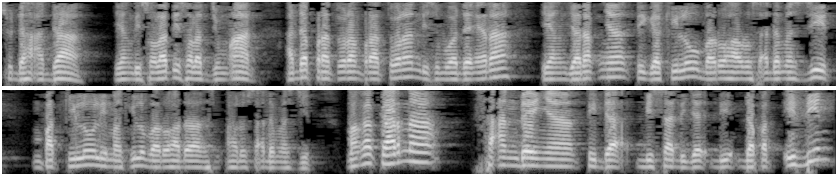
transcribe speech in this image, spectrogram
sudah ada yang disolati sholat Jumat. Ada peraturan-peraturan di sebuah daerah yang jaraknya 3 kilo baru harus ada masjid. 4 kilo, 5 kilo baru harus ada masjid. Maka karena seandainya tidak bisa dapat izin,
